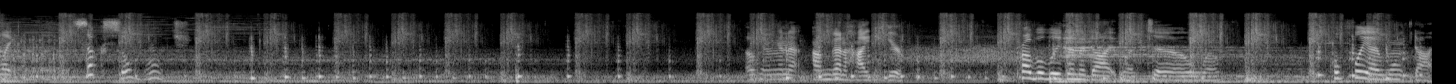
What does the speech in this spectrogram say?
like sucks so much. Okay, I'm gonna I'm gonna hide here. Probably gonna die, but uh, well. Hopefully I won't die.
